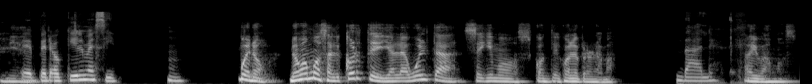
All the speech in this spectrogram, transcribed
Eh, pero Quilmes sí. Mm, Bueno, nos vamos al corte y a la vuelta seguimos con, con el programa. Dale. Ahí vamos.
